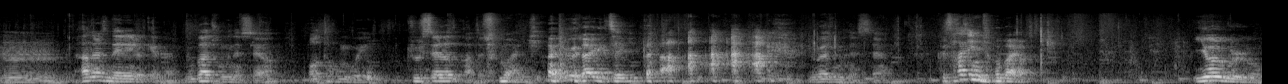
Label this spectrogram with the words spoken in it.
음, 하늘에서 내린 이렇게. 누가 주문했어요? 버터 홈구이. 귤 샐러드 갖다 주면 아니. 이거 재밌다. 누가 주문했어요? 그 사진 줘봐요. 이 얼굴로,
